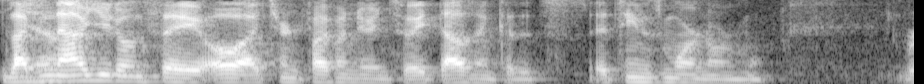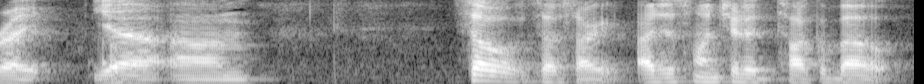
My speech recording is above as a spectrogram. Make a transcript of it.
like Yeah. now you don't say, "Oh, I turned 500 into 8,000" because it's it seems more normal. right, yeah. Um, So, so sorry. I just want you to talk about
